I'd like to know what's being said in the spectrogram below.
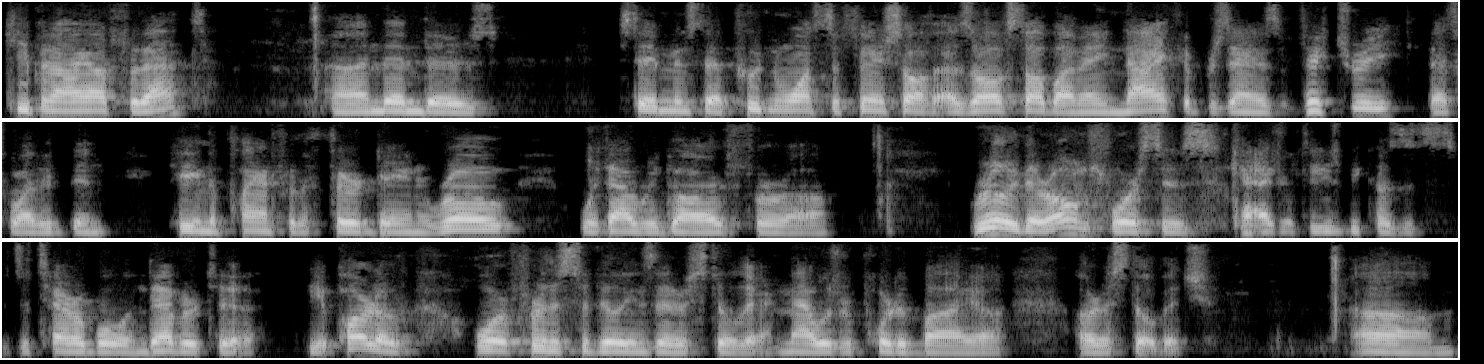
keep an eye out for that. Uh, and then there's statements that Putin wants to finish off Azovstal by May 9th and present as a victory. That's why they've been hitting the plan for the third day in a row without regard for uh, really their own forces' casualties because it's, it's a terrible endeavor to be a part of, or for the civilians that are still there. And that was reported by uh. Um,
